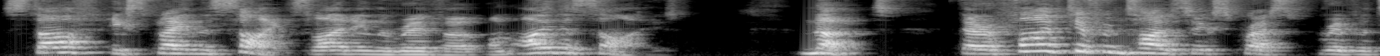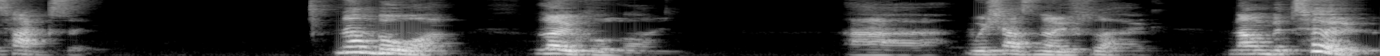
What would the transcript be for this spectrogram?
staff explain the sights lining the river on either side. Note, there are five different types of express river taxi. Number one, local line, uh, which has no flag. Number two,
